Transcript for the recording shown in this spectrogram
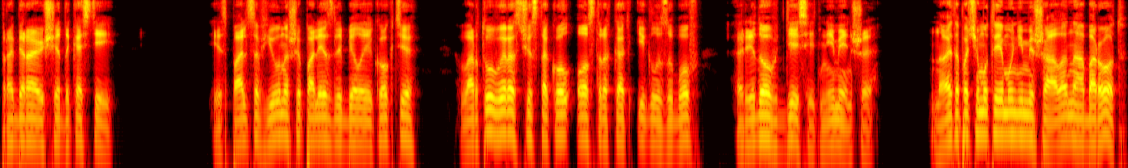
пробирающее до костей. Из пальцев юноши полезли белые когти, во рту вырос чистокол острых, как иглы зубов, рядов десять, не меньше. Но это почему-то ему не мешало, наоборот,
